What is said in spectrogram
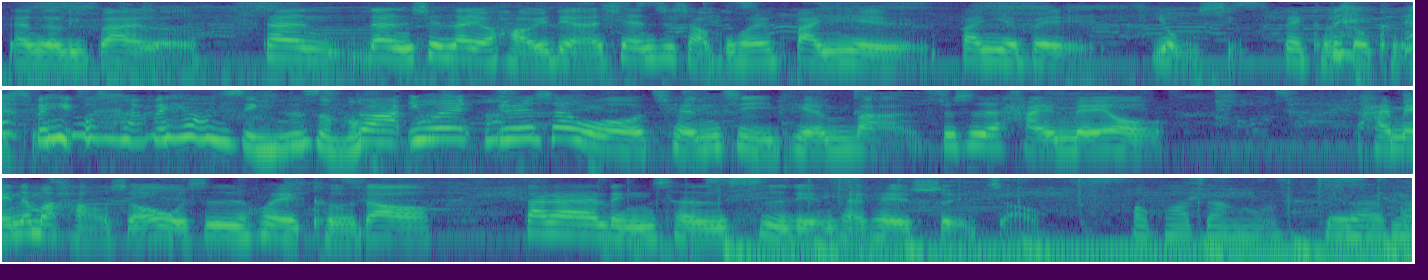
两个礼拜了。但但现在有好一点了，现在至少不会半夜半夜被用醒，被咳嗽咳醒。被为什么被用醒是什么？对啊，因为因为像我前几天吧，就是还没有还没那么好的时候，我是会咳到大概凌晨四点才可以睡着，好夸张哦，没办法，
